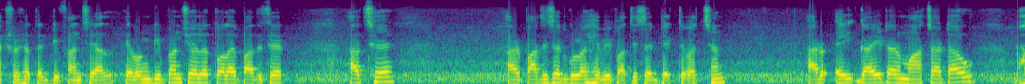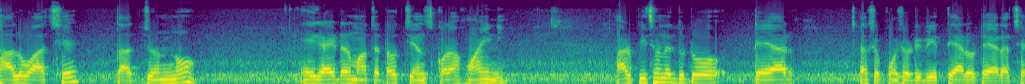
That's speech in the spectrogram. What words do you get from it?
একশো সাতের ডিফারেন্সিয়াল এবং ডিফারেন্সিয়ালের তলায় পাতি সেট আছে আর পাতি সেটগুলো হেভি পাতি সেট দেখতে পাচ্ছেন। আর এই গাড়িটার মাচাটাও ভালো আছে, তার জন্য এই গাড়িটার মাচাটাও চেঞ্জ করা হয়নি। আর পিছনের দুটো টায়ার, একশো পঁয়ষট্টি ডিগ্রি, তেরো টায়ার আছে।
